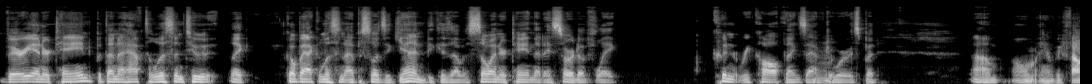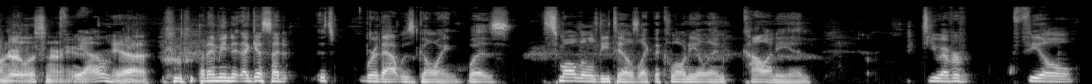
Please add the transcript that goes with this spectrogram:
very entertained, but then I have to listen to like go back and listen to episodes again because I was so entertained that I sort of like couldn't recall things afterwards. But um, Oh man, we found our listener here. Yeah. Yeah. but I mean, I guess I'd, it's where that was going was small little details like the colonial and colony. And do you ever feel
